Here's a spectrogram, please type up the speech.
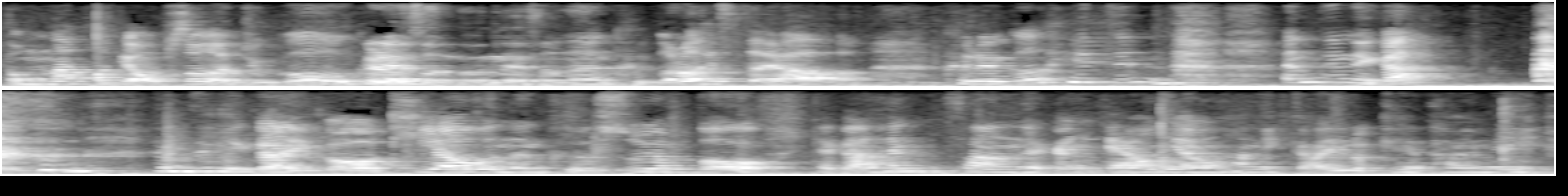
동남밖에 없어가지고 그래서 눈에서는 그거로 했어요 그리고 희진 현진이가 현진이가 이거 귀여우는 그 수염도 약간 항상 약간 애옹애옹 하니까 이렇게 당연히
